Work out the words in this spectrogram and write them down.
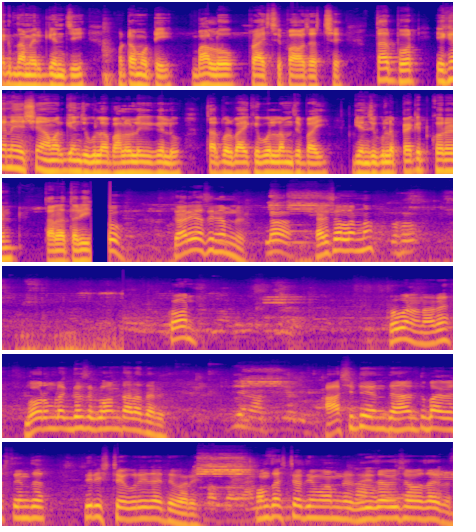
এক দামের গেঞ্জি মোটামুটি ভালো প্রাইসে পাওয়া যাচ্ছে। তারপর এখানে এসে আমার গেঞ্জিগুলো ভালো লেগে গেল। তারপর বাইকে বললাম যে ভাই গেঞ্জিগুলো প্যাকেট করেন তাড়াতাড়ি। গাড়ি আছে না আপনার? না। গাড়ি চালান না? কন? কব না রে গরম লাগতেছে কখন তাড়াতাড়ি? আশিটা এনতে আমি তো ভাই ব্যস্ত এনতে তিরিশ টাকা করে যাইতে পারে। পঞ্চাশ টাকা দিব আপনি রিজার্ভ হিসাবে যাইবেন।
